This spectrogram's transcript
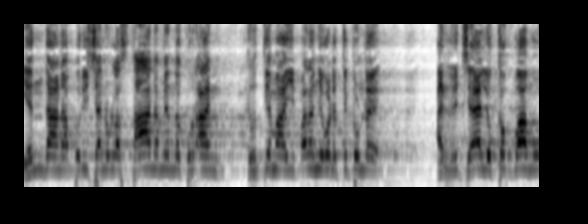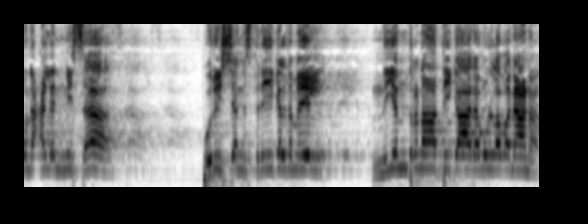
എന്താണ് പുരുഷനുള്ള സ്ഥാനം എന്ന് ഖുർആൻ കൃത്യമായി പറഞ്ഞു കൊടുത്തിട്ടുണ്ട്. പുരുഷൻ സ്ത്രീകളുടെ മേൽ നിയന്ത്രണാധികാരമുള്ളവനാണ്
